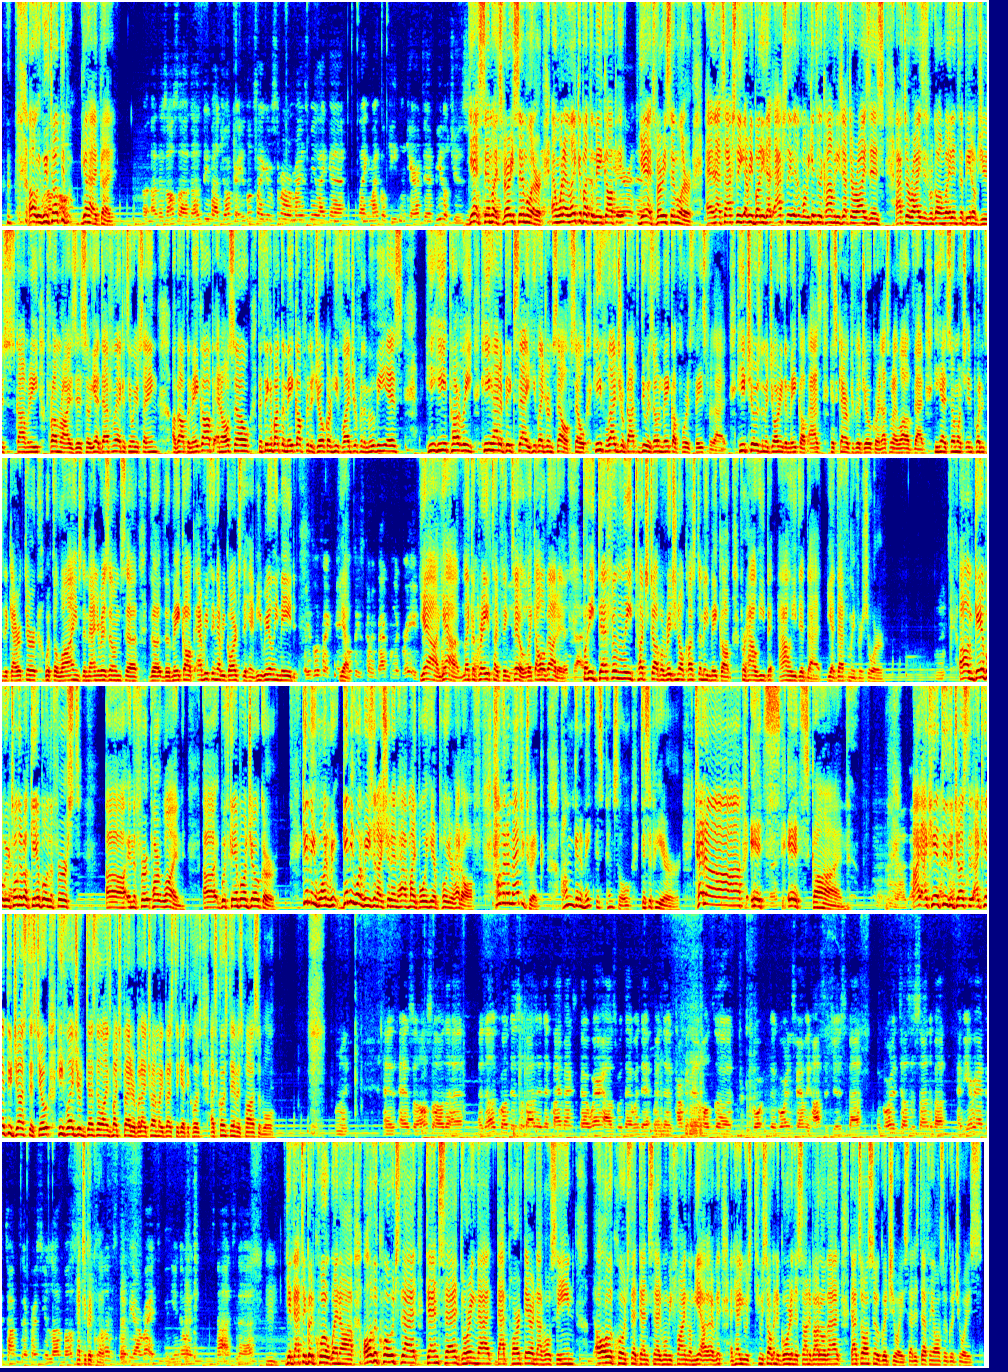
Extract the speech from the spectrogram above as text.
oh, we've talked about, go ahead, go ahead. Uh, there's also uh, the other thing about Joker. He looks like it sort of reminds me like uh, like Michael Keaton character in Beetlejuice. Yeah, similar. It's very similar. And what I like about the makeup, it, yeah, it's very similar. And that's actually everybody that actually when we get to the comedies after Rises, after Rises, we're going right into the Beetlejuice comedy from Rises. So yeah, definitely I can see what you're saying about the makeup. And also the thing about the makeup for the Joker and Heath Ledger for the movie is he he partly he had a big say heath ledger himself so heath ledger got to do his own makeup for his face for that he chose the majority of the makeup as his character for the joker and that's what i love that he had so much input into the character with the lines the mannerisms uh, the the makeup everything that regards to him he really made It looks like it Yeah. looks like he's coming back from the grave. yeah, Like- yeah, like a grave type thing too, yeah, like all about it. But he definitely touched up original custom made makeup for how he how he did that. Yeah, definitely for sure. Um, Gambol, we were talking about Gambol in the first, uh, in the first part one, uh, with Gambol and Joker. Give me one, re- give me one reason I shouldn't have my boy here pull your head off. How about a magic trick? I'm gonna make this pencil disappear. Ta-da! It's, it's gone. I, I can't do the justice. I can't do justice. Joe Heath Ledger does the lines much better, but I try my best to get the close as close to him as possible. And, and so also the another quote is about the, the climax of the warehouse with the when the when the carpenter holds the the Gordon's family hostages. About Gordon tells his son about Have you ever had to talk to the person you love most? That's a good Tell quote. them it's gonna be all right. You know it's not. The Yeah, that's a good quote. When uh, all the quotes that Dent said during that that part there and that whole scene, all the quotes that Dent said when we find them, yeah, and how he was he was talking to Gordon the son about all that. That's also a good choice. That is definitely also a good choice.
